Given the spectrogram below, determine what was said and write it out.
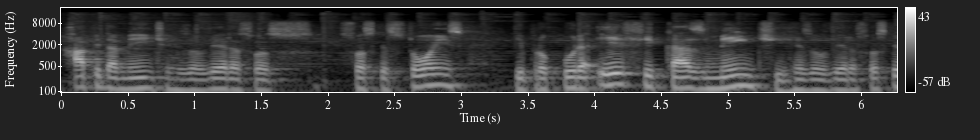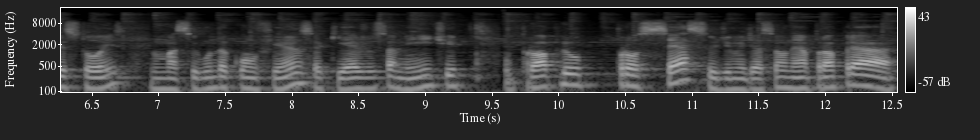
rapidamente resolver as suas, suas questões e procura eficazmente resolver as suas questões, numa segunda confiança que é justamente o próprio processo de mediação, né? a própria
